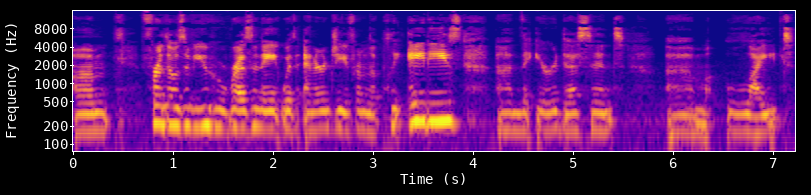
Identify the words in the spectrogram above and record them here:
Um, for those of you who resonate with energy from the Pleiades, um, the iridescent um, light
